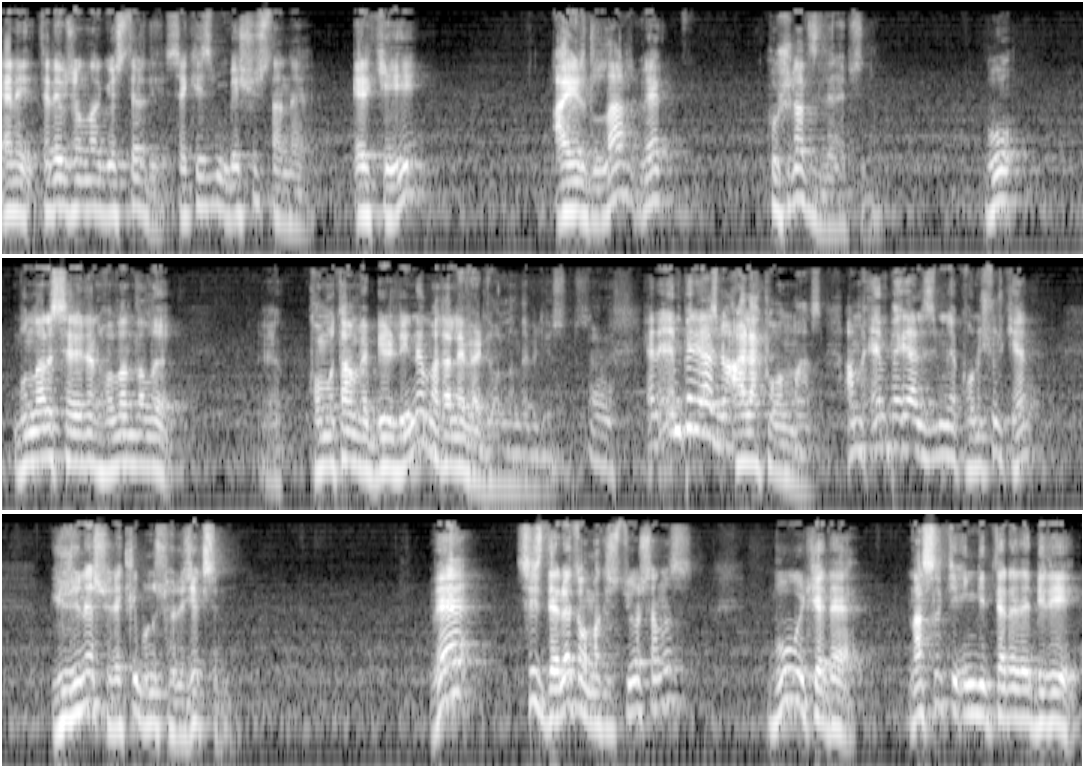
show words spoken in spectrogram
Yani televizyonlar gösterdi. 8500 tane erkeği ayırdılar ve kurşuna dizdiler hepsini. Bu bunları seyreden Hollandalı e, komutan ve birliğine madalya verdi Hollanda biliyorsunuz. Evet. Yani emperyalizme ahlakı olmaz. Ama emperyalizmle konuşurken yüzüne sürekli bunu söyleyeceksin. Ve siz devlet olmak istiyorsanız bu ülkede nasıl ki İngiltere'de biri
